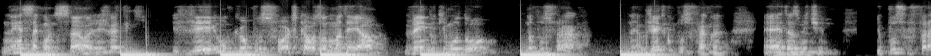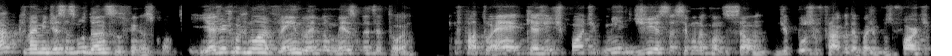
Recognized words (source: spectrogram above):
Nessa condição, a gente vai ter que ver o que o pulso forte causou no material, vendo o que mudou no pulso fraco, né? o jeito que o pulso fraco é, é transmitido. E o pulso fraco que vai medir essas mudanças, no fim das contas. E a gente continua vendo ele no mesmo detetor. O fato é que a gente pode medir essa segunda condição de pulso fraco depois de pulso forte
